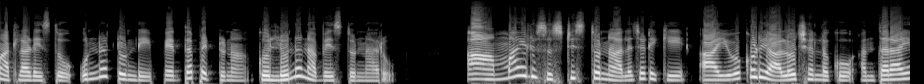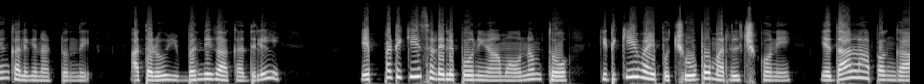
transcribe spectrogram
మాట్లాడేస్తూ ఉన్నట్టుండి పెద్ద పెట్టున గొల్లున నవ్వేస్తున్నారు. ఆ అమ్మాయిలు సృష్టిస్తున్న అలజడికి ఆ యువకుడి ఆలోచనలకు అంతరాయం కలిగినట్టుంది. అతడు ఇబ్బందిగా కదిలి ఎప్పటికీ సడలిపోని ఆ మౌనంతో కిటికీ వైపు చూపు మరల్చుకొని యథాలాపంగా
